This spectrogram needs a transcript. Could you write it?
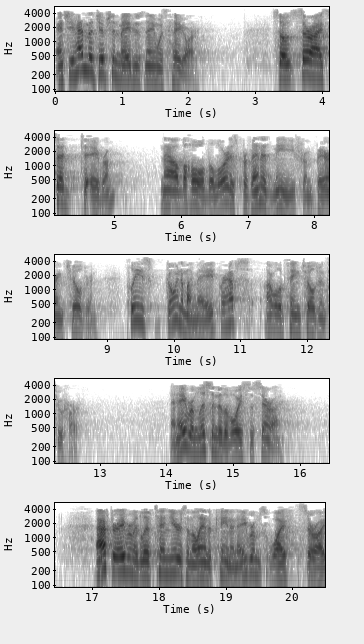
and she had an Egyptian maid whose name was Hagar. So Sarai said to Abram, Now behold, the Lord has prevented me from bearing children. Please go into my maid. Perhaps I will obtain children through her. And Abram listened to the voice of Sarai. After Abram had lived ten years in the land of Canaan, Abram's wife Sarai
